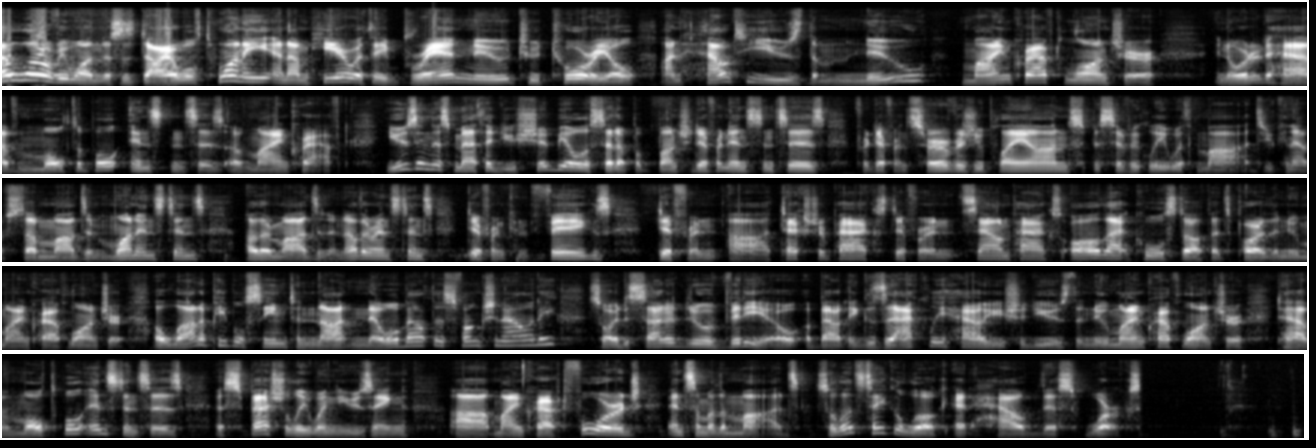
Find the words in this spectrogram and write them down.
Hello everyone, this is Direwolf20 and I'm here with a brand new tutorial on how to use the new Minecraft launcher in order to have multiple instances of Minecraft. Using this method, you should be able to set up a bunch of different instances for different servers you play on, specifically with mods. You can have some mods in one instance, other mods in another instance, different configs, different uh, texture packs, different sound packs, all that cool stuff that's part of the new Minecraft launcher. A lot of people seem to not know about this functionality, so I decided to do a video about exactly how you should use the new Minecraft launcher to have multiple instances, especially when using uh, uh, Minecraft Forge and some of the mods. So let's take a look at how this works.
